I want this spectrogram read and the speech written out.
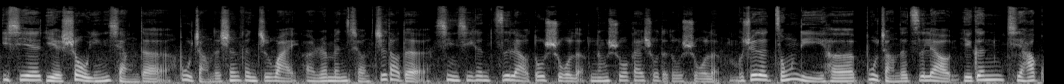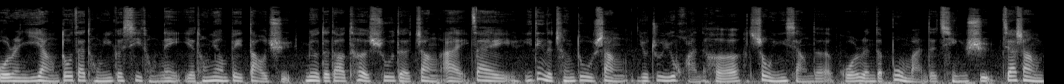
一些也受影响的部长的身份之外，啊，人们想知道的信息跟资料都说了，能说该说的都说了。我觉得总理和部长的资料也跟其他国人一样，都在同一个系统内，也同样被盗取，没有得到特殊的障碍，在一定的程度上有助于缓和受影响的国人的不满的情绪，加上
